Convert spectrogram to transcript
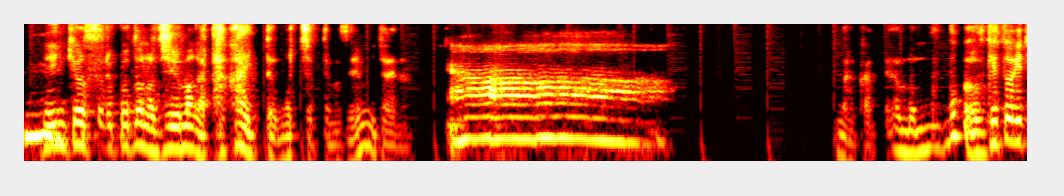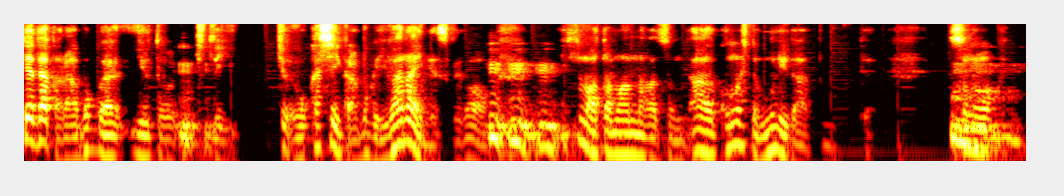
うん勉強することの10万が高いって思っちゃってません？みたいな。あなんか、僕は受け取り手だから、僕が言うと、ちょっうんと、ちょっとおかしいから僕言わないんですけどいつも頭の中でその、あこの人無理だと思って。うん。その、うん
